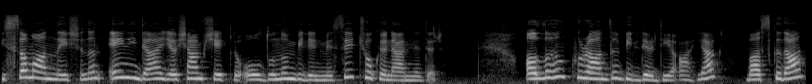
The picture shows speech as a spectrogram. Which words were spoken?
İslam anlayışının en ideal yaşam şekli olduğunun bilinmesi çok önemlidir. Allah'ın Kur'an'da bildirdiği ahlak, baskıdan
